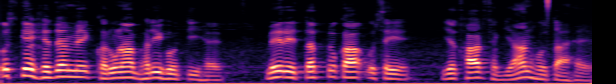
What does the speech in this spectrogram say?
उसके हृदय में करुणा भरी होती है। मेरे तत्व का उसे यथार्थ ज्ञान होता है।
